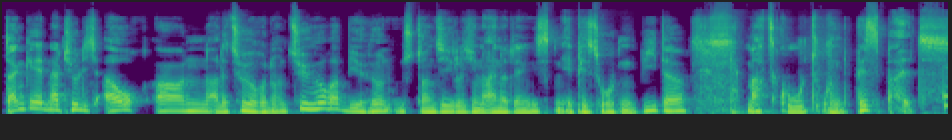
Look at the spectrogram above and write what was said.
Danke natürlich auch an alle Zuhörerinnen und Zuhörer. Wir hören uns dann sicherlich in einer der nächsten Episoden wieder. Macht's gut und bis bald.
